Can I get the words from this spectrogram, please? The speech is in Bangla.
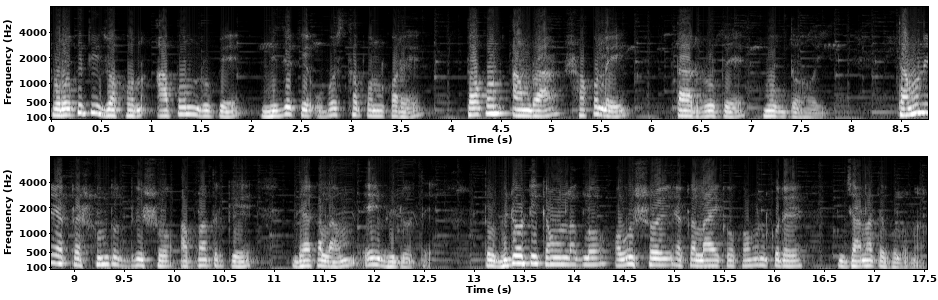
প্রকৃতি যখন আপন রূপে নিজেকে উপস্থাপন করে, তখন আমরা সকলেই তার রূপে মুগ্ধ হই। তেমনই একটা সুন্দর দৃশ্য আপনাদেরকে দেখালাম এই ভিডিওতে। তো ভিডিওটি কেমন লাগল? অবশ্যই একটা লাইক ও কমেন্ট করে জানাতে ভুলো না।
